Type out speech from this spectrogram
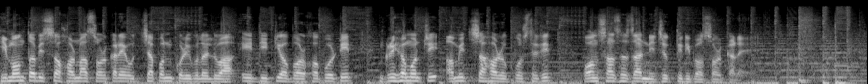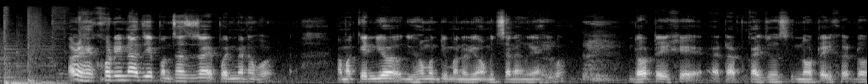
হিমন্ত বিশ্ব শৰ্মা চৰকাৰে উদযাপন কৰিবলৈ লোৱা এই দ্বিতীয় বৰ্ষপূৰ্তিত গৃহমন্ত্ৰী অমিত শ্বাহৰ উপস্থিতিত পঞ্চাছ হাজাৰ নিযুক্তি দিব চৰকাৰে। আৰু শেষৰ দিনা যে পঞ্চাছ হাজাৰ এপইণ্টমেণ্ট হ'ব আমাৰ কেন্দ্ৰীয় গৃহমন্ত্ৰী মাননীয় অমিত শ্বাহ ডাঙৰীয়া আহিব। দহ তাৰিখে এটা কাৰ্যসূচী ন তাৰিখে দহ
